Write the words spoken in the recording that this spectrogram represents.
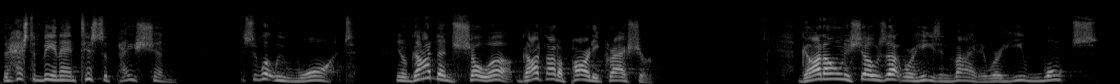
there has to be an anticipation. This is what we want. You know, God doesn't show up, God's not a party crasher. God only shows up where He's invited, where He wants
